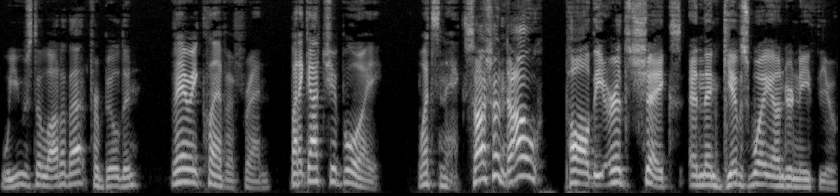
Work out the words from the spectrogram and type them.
We used a lot of that for building. Very clever, friend. But I got your boy. What's next? Sasha, now! Paul, the earth shakes and then gives way underneath you.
